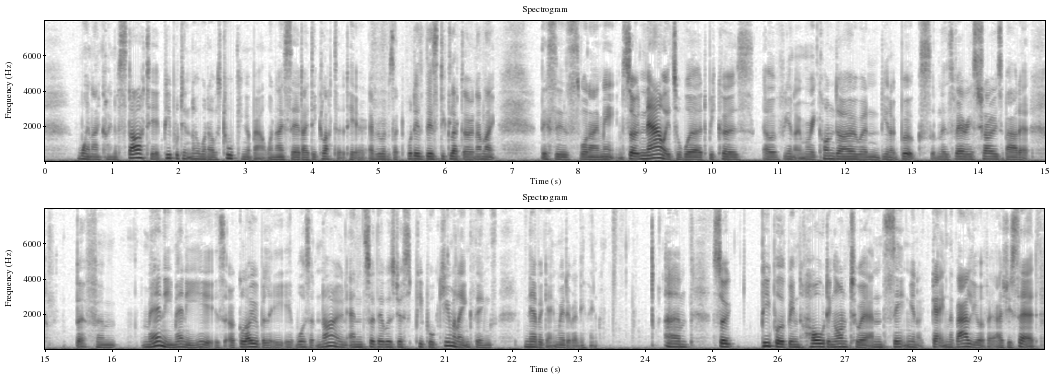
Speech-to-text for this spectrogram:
when I kind of started, people didn't know what I was talking about when I said I decluttered here. Everyone was like, What is this declutter? And I'm like, this is what I mean. So now it's a word because of, you know, Marie Kondo and, you know, books and there's various shows about it. But for many, many years, globally, it wasn't known. And so there was just people accumulating things, never getting rid of anything. Um, so people have been holding on to it and seeing, you know, getting the value of it, as you said.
